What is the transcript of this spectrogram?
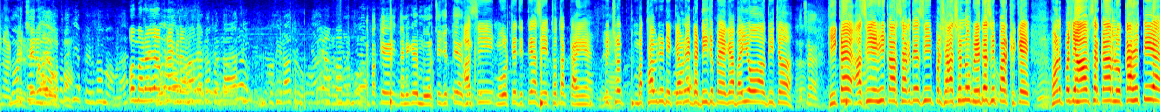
ਨਾਲ ਫਿਰ ਪਿੱਛੇ ਨੂੰ ਆਪਾਂ ਪਿੰਡ ਦਾ ਮਾਮਲਾ ਹੈ। ਉਹ ਮਾੜਾ ਜਿਹਾ ਆਪਣੇ ਗ੍ਰਾਮ ਸਾਡਾ ਬੰਦਾ ਆਇਆ ਸੀ। ਤੁਸੀਂ ਰਾਹ ਚ ਰੋਕਿਆ। ਪੱਕੇ ਜਾਨੀ ਕਿ ਮੋਰਚੇ ਜਿੱਤੇ ਅਸੀਂ ਮੋਰਚੇ ਜਿੱਤੇ ਅਸੀਂ ਇੱਥੋਂ ਤੱਕ ਆਏ ਆ। ਪਿੱਛੋਂ ਮੱਥਾ ਵੀ ਨਹੀਂ ਟੇਕਿਆ ਉਹਨੇ ਗੱਡੀ 'ਚ ਪੈ ਗਿਆ ਬਾਈ ਉਹ ਆਪਦੀ 'ਚ। ਠੀਕ ਹੈ ਅਸੀਂ ਇਹੀ ਕਰ ਸਕਦੇ ਸੀ ਪ੍ਰਸ਼ਾਸਨ ਨੂੰ ਵੇਂਦੇ ਸੀ ਪਰਖ ਕੇ। ਹੁਣ ਪੰਜਾਬ ਸਰਕਾਰ ਲੋਕਾਂ ਹਿੱਤੀ ਹੈ।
